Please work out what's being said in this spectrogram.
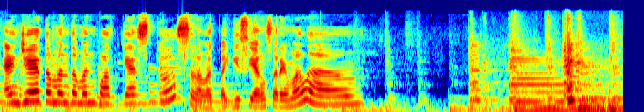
Enjoy teman-teman podcastku. Selamat pagi, siang, sore, malam. thank you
